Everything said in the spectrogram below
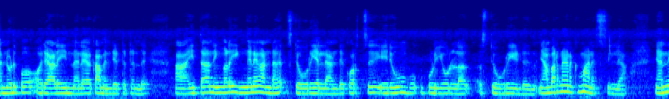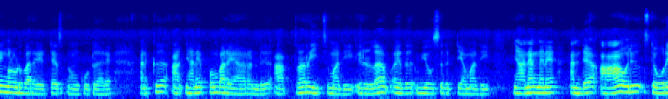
എന്നോടിപ്പോൾ ഒരാൾ ഇന്നലെ കമന്റ് ഇട്ടിട്ടുണ്ട്. ഇത്ത നിങ്ങൾ ഇങ്ങനെ കണ്ട സ്റ്റോറി അല്ലാണ്ട് കുറച്ച് എരിവും പുളിയും ഉള്ള സ്റ്റോറി ഇടുന്നു ഞാൻ പറഞ്ഞാൽ എനിക്ക് മനസ്സില്ല. ഞാൻ നിങ്ങളോട് പറയട്ടെ കൂട്ടുകാരെ. എനിക്ക് എപ്പം പറയാറുണ്ട് അത്ര റീച്ച് മതി ഉള്ള ഇത് വ്യൂസ് കിട്ടിയാൽ മതി. ഞാനങ്ങനെ എന്റെ ആ ഒരു സ്റ്റോറി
